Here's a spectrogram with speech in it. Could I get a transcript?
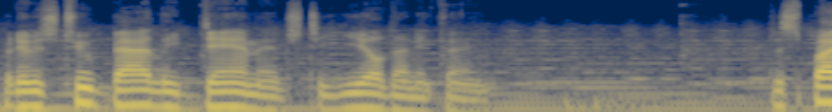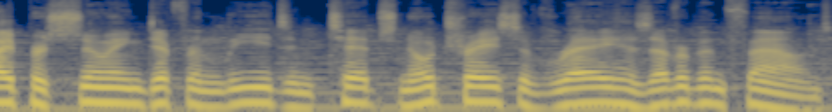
but it was too badly damaged to yield anything. Despite pursuing different leads and tips, no trace of Ray has ever been found.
